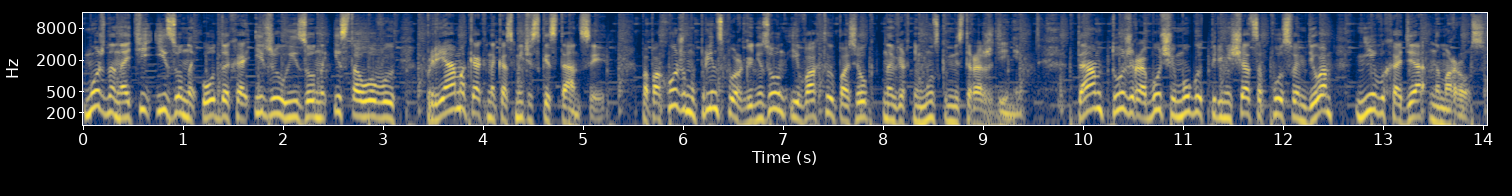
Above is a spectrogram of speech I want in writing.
можно найти и зоны отдыха, и жилые зоны, и столовую, прямо как на космической станции. По похожему принципу организован и вахтовый поселок на Верхнемунском месторождении. Там тоже рабочие могут перемещаться по своим делам, не выходя на мороз.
